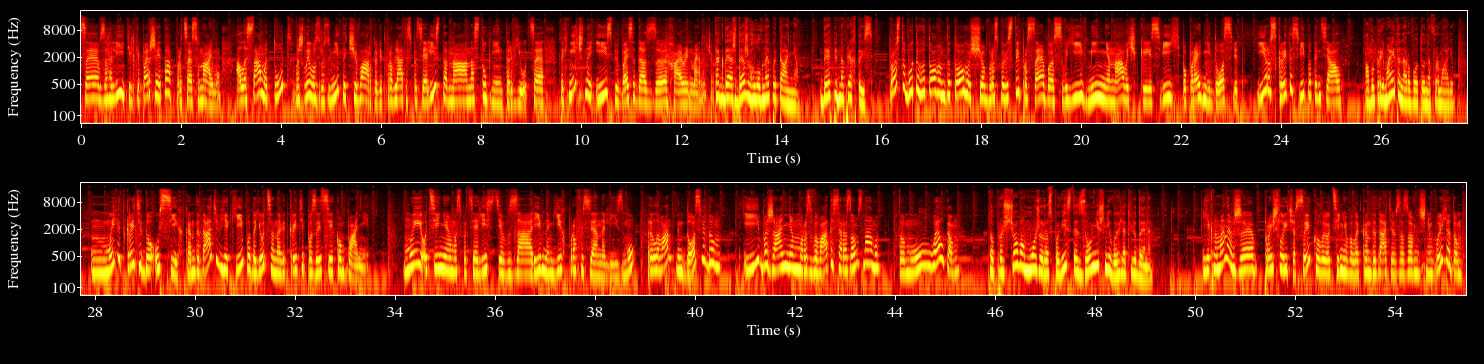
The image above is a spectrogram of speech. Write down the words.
це взагалі тільки перший етап процесу найму. Але саме тут важливо зрозуміти, чи варто відправляти спеціаліста на наступні інтерв'ю. Це технічне і співбесіда з hiring manager. Так де ж де ж головне питання? Де піднапрягтись? Просто бути готовим до того, щоб розповісти про себе, свої вміння, навички, свій попередній досвід і розкрити свій потенціал. А ви приймаєте на роботу неформалів? Ми відкриті до усіх кандидатів, які подаються на відкриті позиції компанії. Ми оцінюємо спеціалістів за рівнем їх професіоналізму, релевантним досвідом і бажанням розвиватися разом з нами. Тому welcome! То про що вам може розповісти зовнішній вигляд людини? Як на мене, вже пройшли часи, коли оцінювали кандидатів за зовнішнім виглядом.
